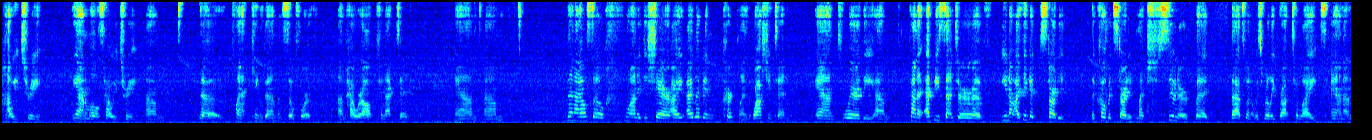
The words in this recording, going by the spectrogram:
How we treat the animals, how we treat um, the plant kingdom, and so forth um, how we're all connected. And um, then I also wanted to share I, I live in Kirkland, Washington, and we're the um, kind of epicenter of, you know, I think it started, the COVID started much sooner, but that's when it was really brought to light. And um,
